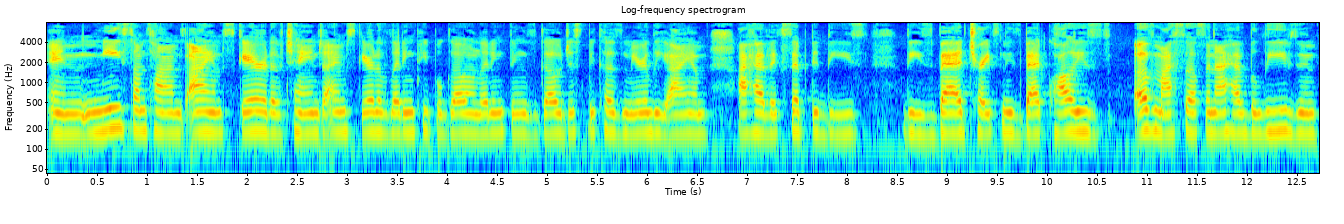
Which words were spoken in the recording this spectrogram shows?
and me sometimes i am scared of change. I am scared of letting people go and letting things go just because merely i am i have accepted these these bad traits and these bad qualities of myself and I have believed and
